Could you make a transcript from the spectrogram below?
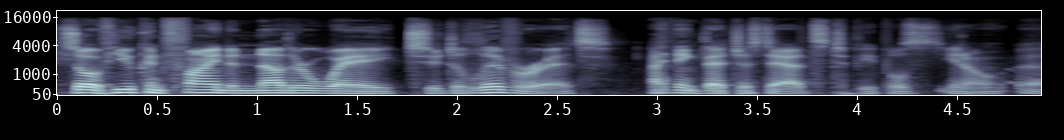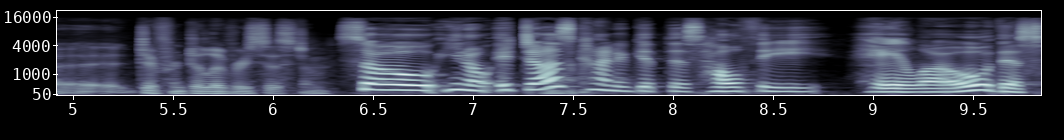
So if you can find another way to deliver it I think that just adds to people's, you know, uh, different delivery system. So, you know, it does kind of get this healthy halo, this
